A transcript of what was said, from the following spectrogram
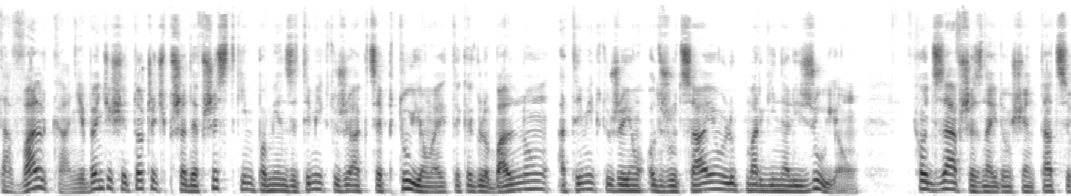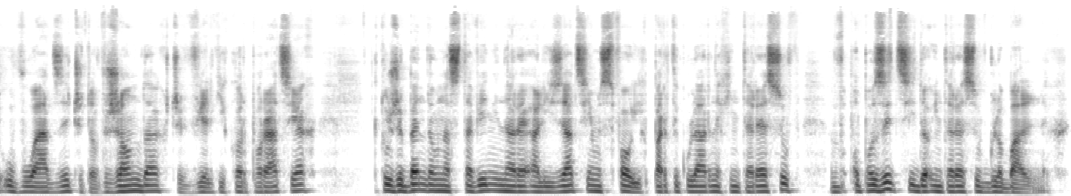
ta walka nie będzie się toczyć przede wszystkim pomiędzy tymi, którzy akceptują etykę globalną, a tymi, którzy ją odrzucają lub marginalizują, choć zawsze znajdą się tacy u władzy, czy to w rządach, czy w wielkich korporacjach, którzy będą nastawieni na realizację swoich partykularnych interesów w opozycji do interesów globalnych.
